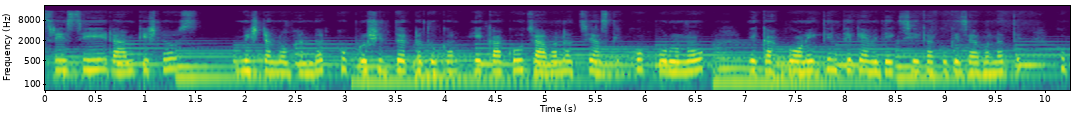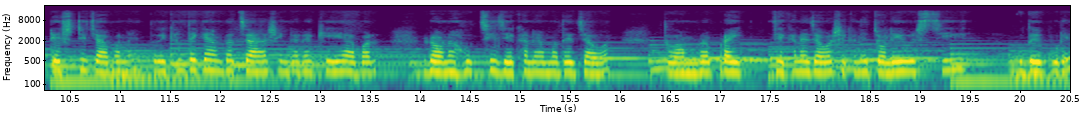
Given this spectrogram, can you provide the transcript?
শ্রী শ্রী রামকৃষ্ণ মিষ্টান্ন ভাণ্ডার খুব প্রসিদ্ধ একটা দোকান। এই কাকু চা বানাচ্ছে, আজকে খুব পুরনো। এই কাকু অনেক দিন থেকে আমি দেখছি এই কাকুকে চা বানাতে। খুব টেস্টি চা বানায়। তো এখান থেকে আমরা চা, সিঙ্গারা খেয়ে আবার রওনা হচ্ছি যেখানে আমাদের যাওয়া। তো আমরা প্রায় যেখানে যাওয়া সেখানে চলেও এসেছি উদয়পুরে।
